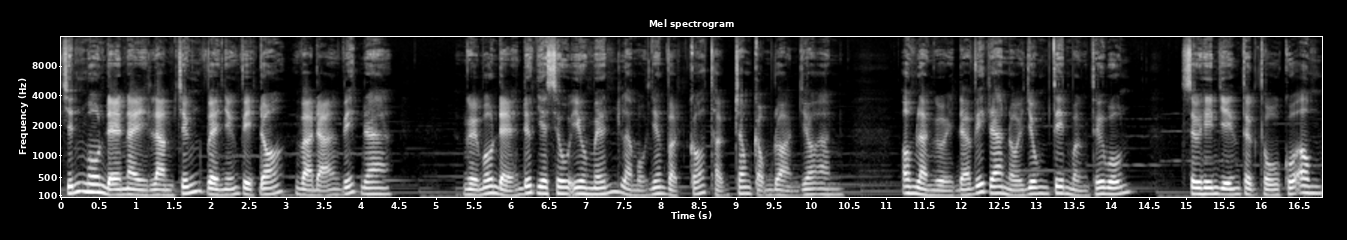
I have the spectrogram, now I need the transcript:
Chính môn đệ này làm chứng về những việc đó và đã viết ra. Người môn đệ Đức Giêsu yêu mến là một nhân vật có thật trong cộng đoàn do anh. Ông là người đã viết ra nội dung tin mừng thứ bốn. Sự hiện diện thực thụ của ông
